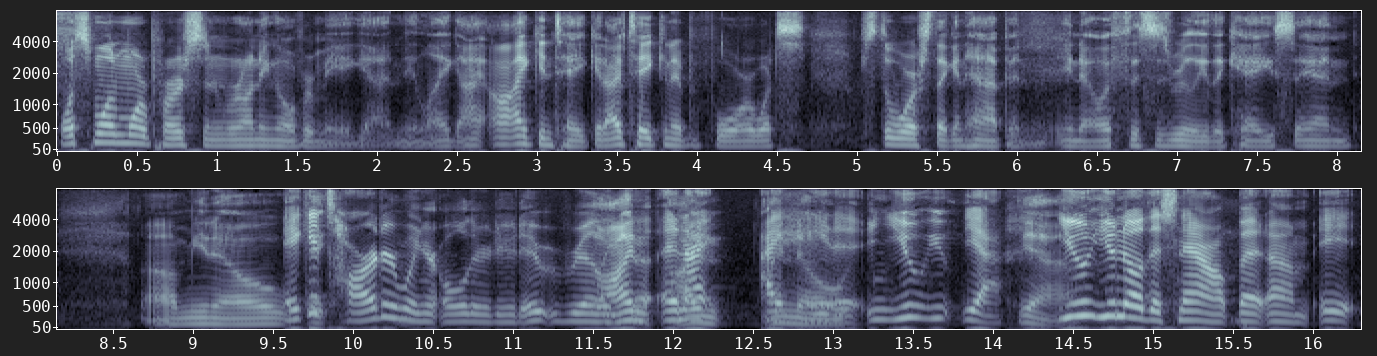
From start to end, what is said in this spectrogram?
what's one more person running over me again? Like, I I can take it. I've taken it before. What's what's the worst that can happen? You know, if this is really the case, and um, you know, it gets harder when you're older, dude. It really I- and I I- I, hate it. And you you yeah Yeah. you you know this now, but um it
